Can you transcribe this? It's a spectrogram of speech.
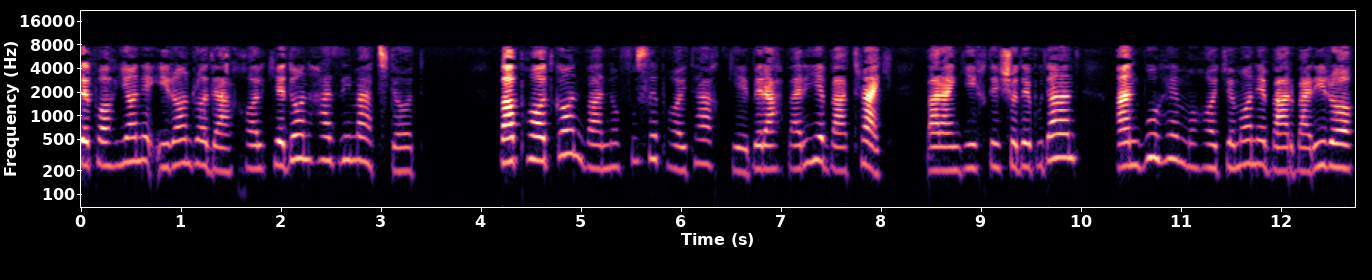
سپاهیان ایران را در خالکدون هزیمت داد و پادگان و نفوس پایتخت که به رهبری بطرک برانگیخته شده بودند انبوه مهاجمان بربری را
